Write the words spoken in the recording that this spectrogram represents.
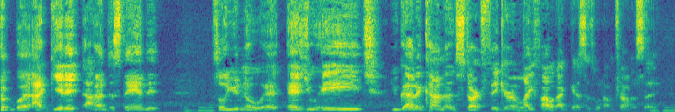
but I get it. I understand it. Hmm So you know, as you age, you gotta kind of start figuring life out. I guess is what I'm trying to say. hmm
